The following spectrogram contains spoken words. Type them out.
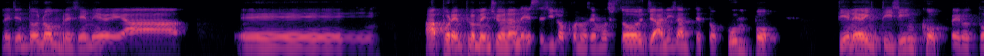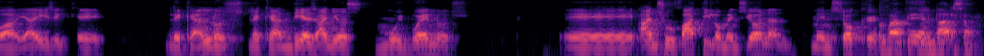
leyendo nombres, NBA, eh, ah, por ejemplo, mencionan, este sí lo conocemos todos, Giannis Antetokounmpo, tiene 25, pero todavía dicen que le quedan, los, le quedan 10 años muy buenos. Eh, Ansu Fati lo mencionan, Men Ansu Fati del Barça.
